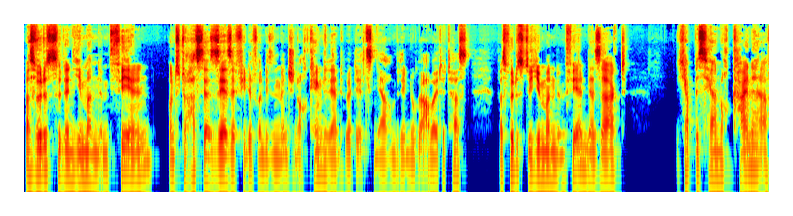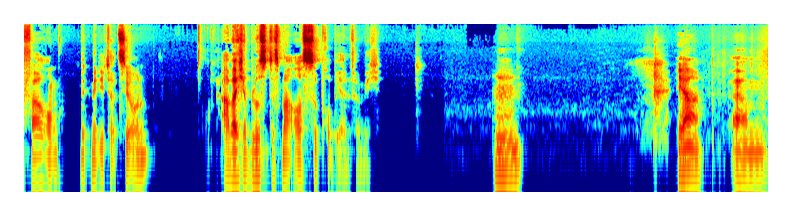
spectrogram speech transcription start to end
Was würdest du denn jemandem empfehlen? Und du hast ja sehr, sehr viele von diesen Menschen auch kennengelernt über die letzten Jahre, mit denen du gearbeitet hast. Was würdest du jemandem empfehlen, der sagt, ich habe bisher noch keine Erfahrung mit Meditation, aber ich habe Lust, das mal auszuprobieren für mich? Mhm. Ja, ähm,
